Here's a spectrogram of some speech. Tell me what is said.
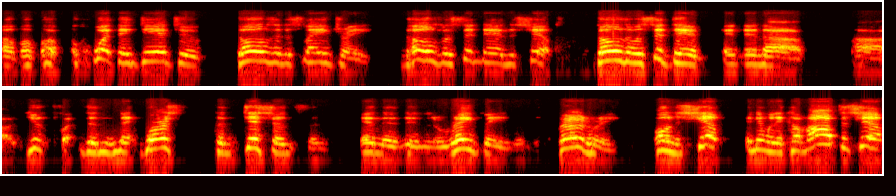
of, of, of, what they did to those in the slave trade, those were sitting there in the ships, those that would sit there in, in uh, uh, you, the worst conditions and, and, the, and the raping and the murdering on the ship. And then when they come off the ship,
